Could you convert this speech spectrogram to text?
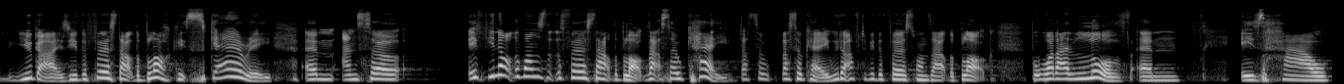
you guys, you're the first out the block. It's scary. Um, and so if you're not the ones that the first out the block, that's okay. That's, a, that's okay. We don't have to be the first ones out the block. But what I love um, is how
